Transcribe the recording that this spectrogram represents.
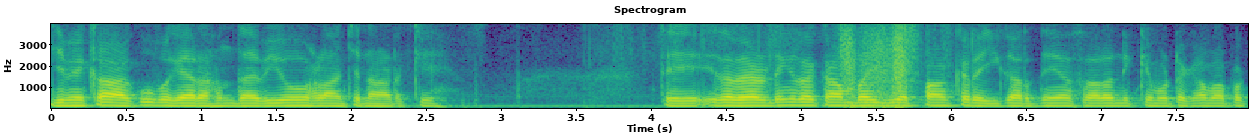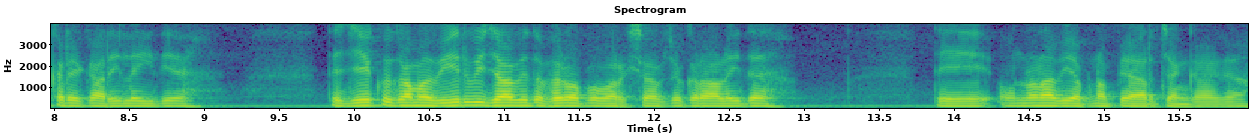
ਜਿਵੇਂ ਘਾਹ ਘੂ ਵਗੈਰਾ ਹੁੰਦਾ ਵੀ ਉਹ ਹਲਾਂ 'ਚ ਨਾ ਅੜਕੇ ਤੇ ਇਹਦਾ ਵੈਲਡਿੰਗ ਦਾ ਕੰਮ ਬਾਈ ਜੀ ਆਪਾਂ ਘਰੇ ਹੀ ਕਰਦੇ ਆ, ਸਾਰਾ ਨਿੱਕੇ ਮੋਟੇ ਕੰਮ ਆਪਾਂ ਘਰੇ ਕਰ ਹੀ ਲਈਦੇ ਆ। ਤੇ ਜੇ ਕੋਈ ਕੰਮ ਵੀਰ ਵੀ ਜਾਵੇ ਤਾਂ ਫਿਰ ਆਪਾਂ ਵਰਕਸ਼ਾਪ 'ਚੋਂ ਕਰਾ ਲਈਦਾ। ਅਤੇ ਉਹਨਾਂ ਨਾਲ ਵੀ ਆਪਣਾ ਪਿਆਰ ਚੰਗਾ ਹੈਗਾ।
